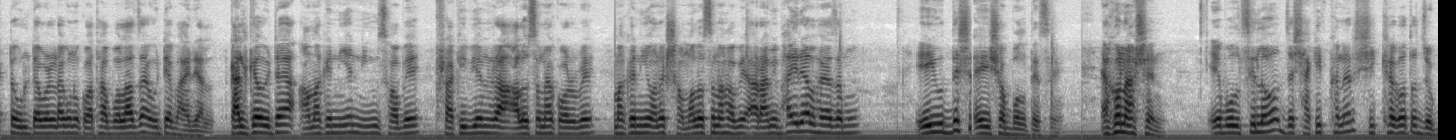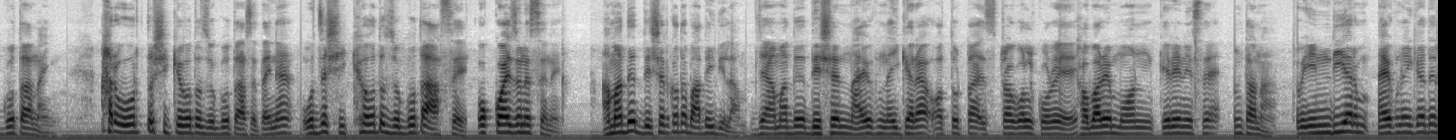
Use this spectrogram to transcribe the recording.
একটা উল্টাপাল্টা কোনো কথা বলা যায়, ওইটা ভাইরাল কালকে ওইটা আমাকে নিয়ে নিউজ হবে সাকিবিয়ানরা আলোচনা করবে, আমাকে নিয়ে অনেক সমালোচনা হবে, আর আমি ভাইরাল হয়ে যাব। এই উদ্দেশ্যে এই সব বলতেছে। এখন আসেন, এ বলছিল যে শাকিব খানের শিক্ষাগত যোগ্যতা নাই। আর ওর তো শিক্ষাগত যোগ্যতা আছে, তাই না? ওর যে শিক্ষাগত যোগ্যতা আছে, ও কয়জনে চেনে? আমাদের দেশের কথা বাদেই দিলাম যে আমাদের দেশের নায়ক, নায়িকারা অতটা স্ট্রাগল করে সবারই মন কেড়ে নিছে। তা না? তবে ইন্ডিয়ার নায়ক, নায়িকাদের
